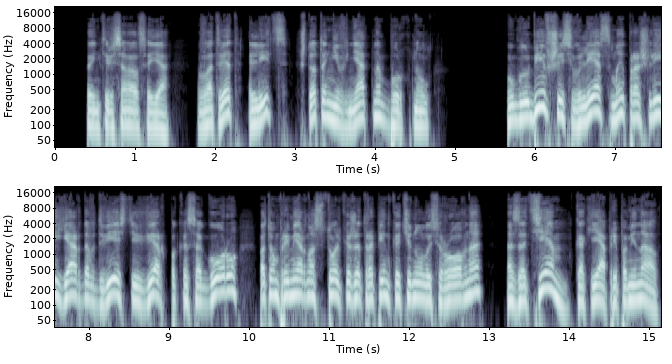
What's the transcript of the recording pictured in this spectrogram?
— поинтересовался я. В ответ Лиц что-то невнятно буркнул. Углубившись в лес, мы прошли ярдов двести вверх по косогору, потом примерно столько же тропинка тянулась ровно, а затем, как я припоминал,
